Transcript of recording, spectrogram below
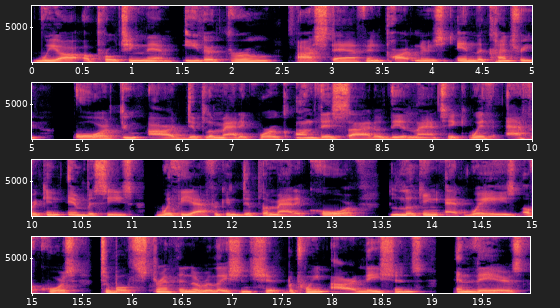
we are approaching them either through our staff and partners in the country or through our diplomatic work on this side of the Atlantic with African embassies, with the African diplomatic corps, looking at ways, of course, to both strengthen the relationship between our nations and theirs,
